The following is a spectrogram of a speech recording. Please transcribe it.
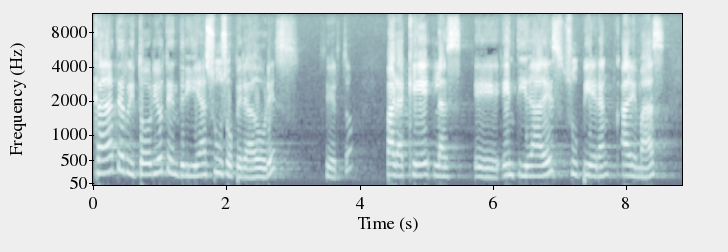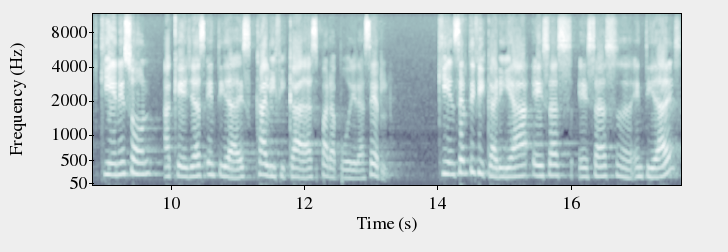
cada territorio tendría sus operadores, ¿cierto? Para que las eh, entidades supieran, además, quiénes son aquellas entidades calificadas para poder hacerlo. ¿Quién certificaría esas, esas eh, entidades?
